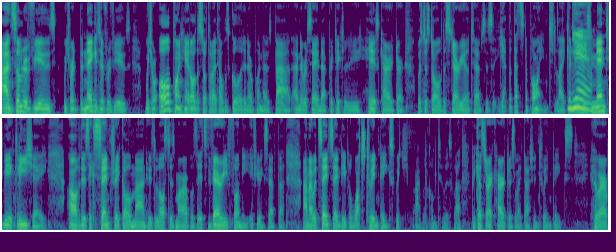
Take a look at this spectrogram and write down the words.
and some reviews, which were the negative reviews, which were all pointing out all the stuff that I thought was good, and they were pointing out as bad, and they were saying that particularly his character was just all the stereotypes. It's, yeah, but that's the point. Like, I mean, he's meant to be a cliche of this eccentric old man who's lost his marbles. It's very funny if you accept that. And I would say to the same people, watch Twin Peaks, which I will come to as well, because there are characters like that in Twin Peaks who are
